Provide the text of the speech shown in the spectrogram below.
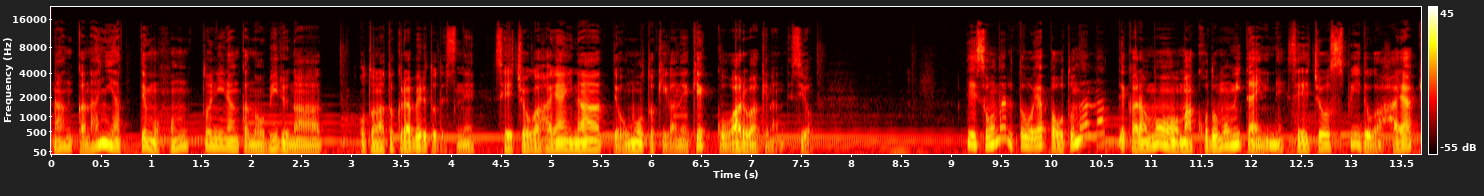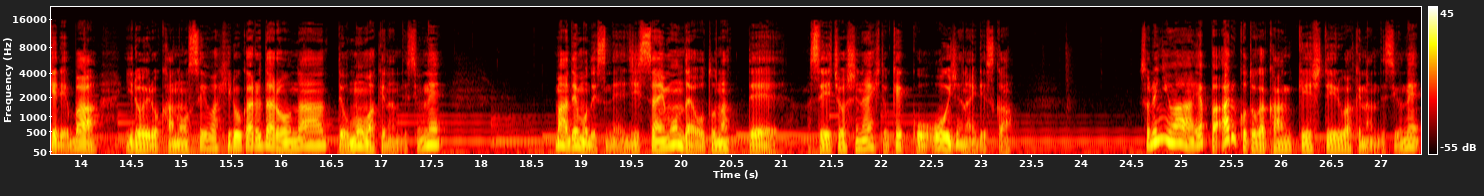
なんか何やっても本当になんか伸びるな大人と比べるとですね、成長が早いなって思う時がね、結構あるわけなんですよ。で、そうなると、やっぱ大人になってからも、まあ子供みたいにね、成長スピードが速ければ、いろいろ可能性は広がるだろうなって思うわけなんですよね。まあでもですね、実際問題大人って成長しない人結構多いじゃないですか。それにはやっぱあることが関係しているわけなんですよね。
